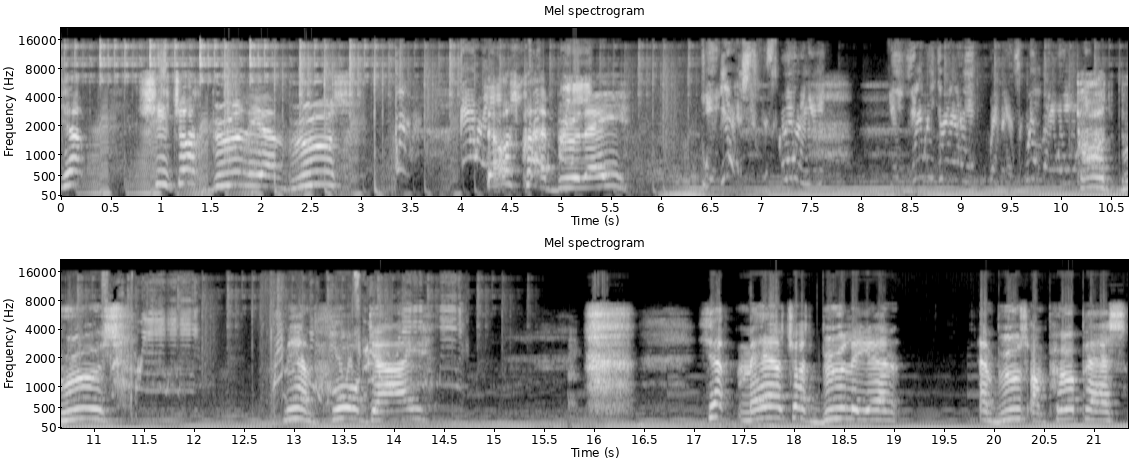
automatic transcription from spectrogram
Yep, she just bully and Bruce. That was quite a bully. God, Bruce. Man, poor guy. Yep, man, just bullying and Bruce on purpose.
